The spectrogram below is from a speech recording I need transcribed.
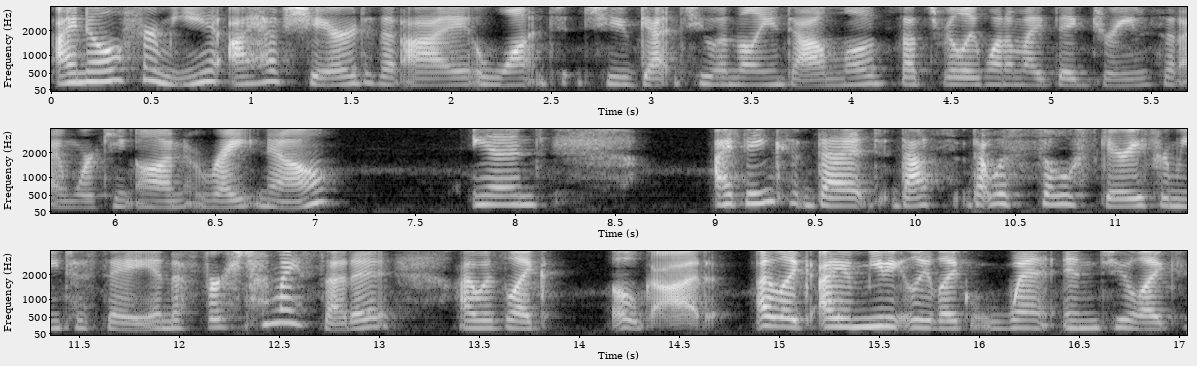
I know for me, I have shared that I want to get to a million downloads. That's really one of my big dreams that I'm working on right now. And I think that that's that was so scary for me to say. And the first time I said it, I was like, "Oh god." I like I immediately like went into like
